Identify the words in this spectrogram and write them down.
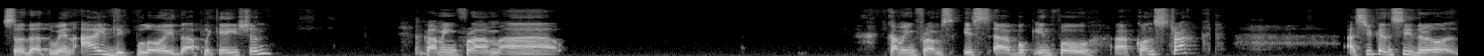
so that when I deploy the application coming from uh, coming from is uh, book info uh, construct as you can see, there,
